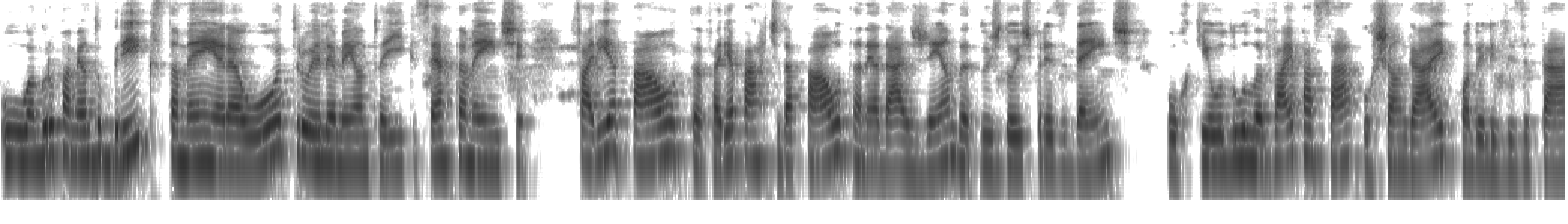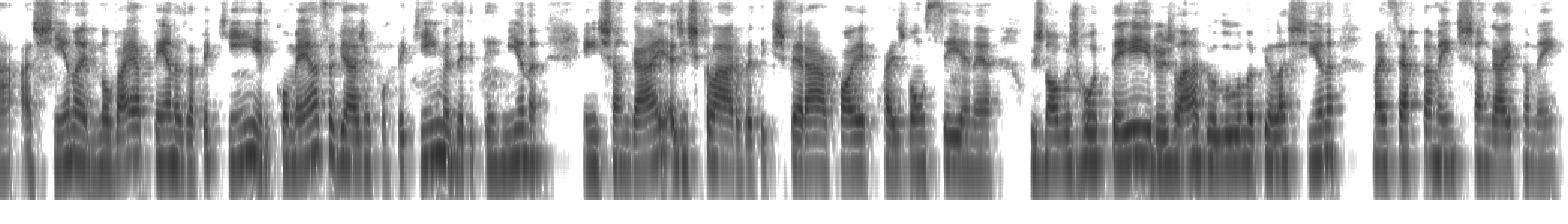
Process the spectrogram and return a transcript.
O agrupamento BRICS também era outro elemento aí que certamente faria pauta, faria parte da pauta, né, da agenda dos dois presidentes, porque o Lula vai passar por Xangai quando ele visitar a China. Ele não vai apenas a Pequim, ele começa a viagem por Pequim, mas ele termina em Xangai. A gente, claro, vai ter que esperar quais vão ser né, os novos roteiros lá do Lula pela China, mas certamente Xangai também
